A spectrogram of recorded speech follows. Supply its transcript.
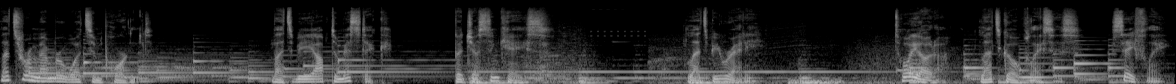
Let's remember what's important. Let's be optimistic. But just in case, let's be ready. Toyota, let's go places safely.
